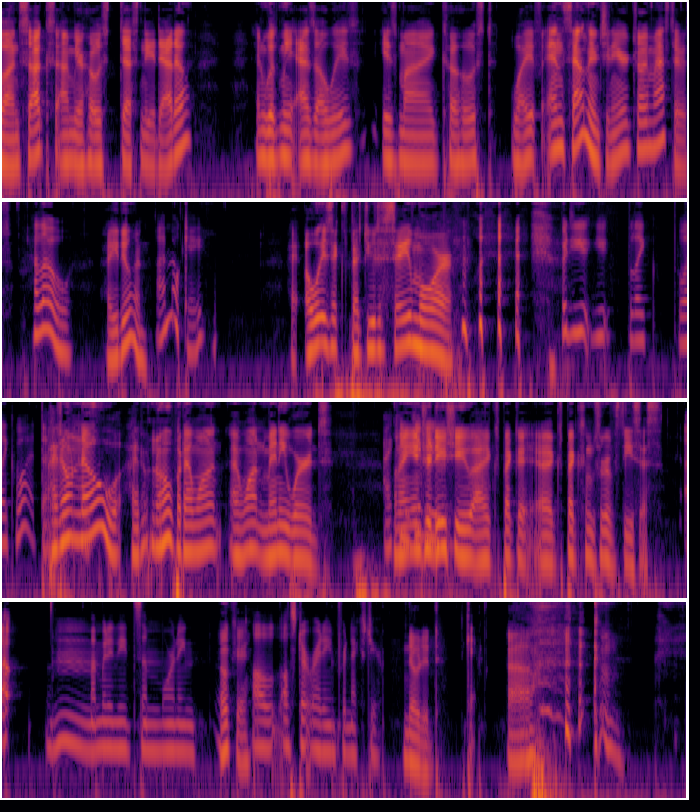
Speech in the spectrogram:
Blind Sucks. I'm your host, Dustin Adato. And with me, as always, is my co-host, wife, and sound engineer, Joy Masters. Hello. How you doing? I'm okay. I always expect you to say more. But you, you like like what? I don't know. I don't know, but I want I want many words. I When I introduce you, I expect a, I expect some sort of thesis. Hmm, I'm gonna need some morning. Okay, I'll I'll start writing for next year. noted. 'Kay. Uh,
